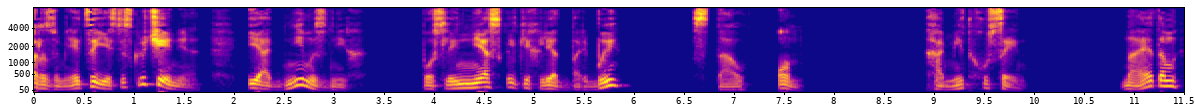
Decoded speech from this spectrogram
Разумеется, есть исключения, и одним из них после нескольких лет борьбы стал он. Хамид Хусейн. На этом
